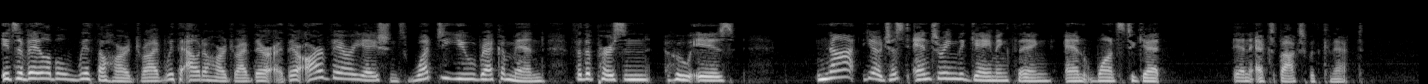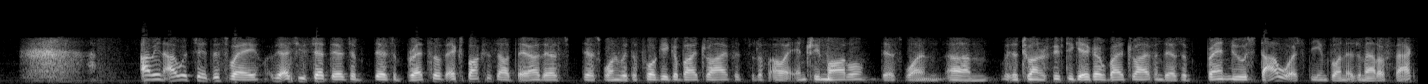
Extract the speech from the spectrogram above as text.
It's available with a hard drive, without a hard drive. There are, there are variations. What do you recommend for the person who is not, you know, just entering the gaming thing and wants to get an Xbox with Kinect? I mean, I would say it this way. As you said, there's a there's a breadth of Xboxes out there. There's there's one with a four gigabyte drive. It's sort of our entry model. There's one um, with a 250 gigabyte drive, and there's a brand new Star Wars themed one. As a matter of fact,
